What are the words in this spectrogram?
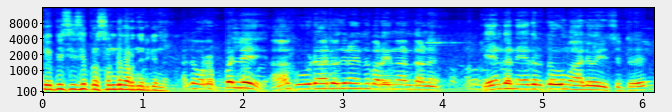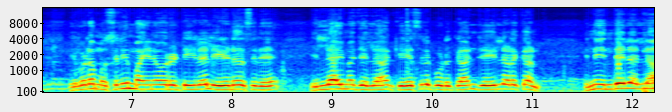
K P C C president പറഞ്ഞിരിക്കുന്നത്. അല്ല ഉറപ്പല്ലേ? ആ ഗൂഢാലോചന എന്ന് പറയുന്നത് എന്താണ്? കേന്ദ്ര നേതൃത്വവും ആലോചിച്ചിട്ട് ഇവിടെ മുസ്ലിം മൈനോറിറ്റിയിലെ ലീഡേഴ്സിനെ ഇല്ലായ്മ ചെല്ലാൻ കേസിൽ കൊടുക്കാൻ ജയിലിലടക്കാൻ ഇന്ന് ഇന്ത്യയിലെ എല്ലാ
